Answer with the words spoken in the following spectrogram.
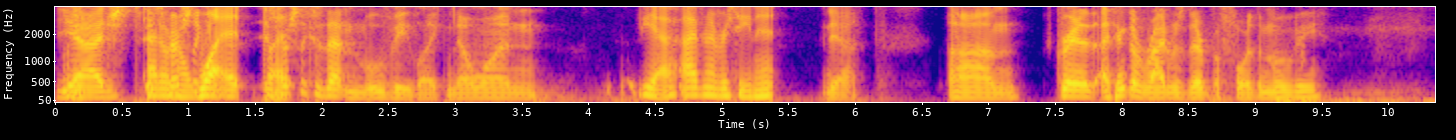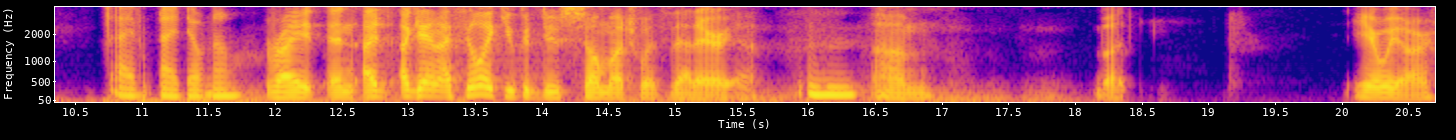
Yeah, I just I don't know especially what, but- especially because that movie, like no one. Yeah, I've never seen it. Yeah. Um. Granted, I think the ride was there before the movie, I I don't know. right? And I again, I feel like you could do so much with that area. Hmm Um. But here we are.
